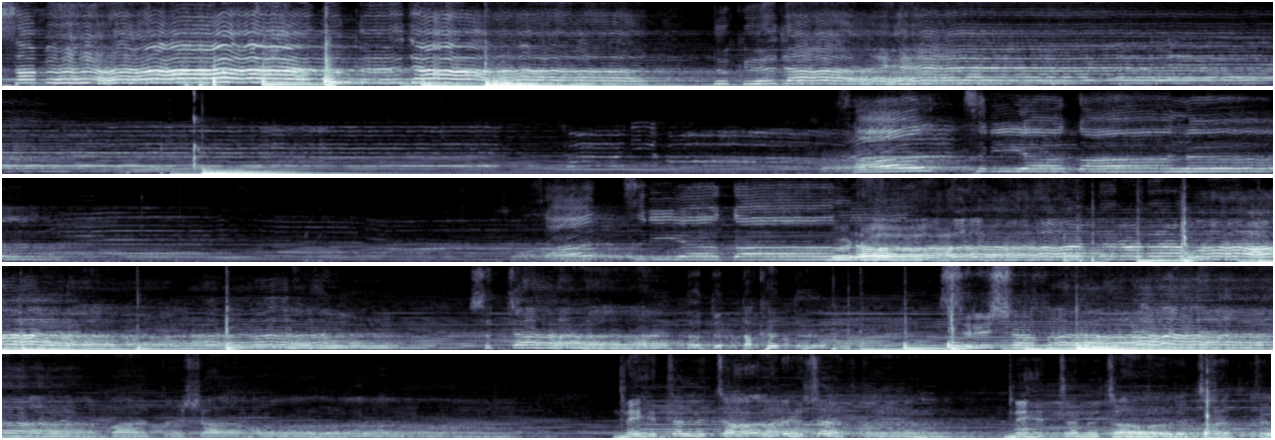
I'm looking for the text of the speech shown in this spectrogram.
ਸਭ ਦੁਖ ਜਾਏ ਦੁਖ ਜਾਏ। ਸਤਿ ਸ੍ਰੀ ਅਕਾਲ। ਤਖਤ ਸਿਰ ਸ਼ਾਹ ਪਾਤਸ਼ਾਹੋ। ਨਿਹ ਚਲ ਚਾਰ ਸਤ ਨਿਹ ਚਲ ਚਾਰ ਸਤ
